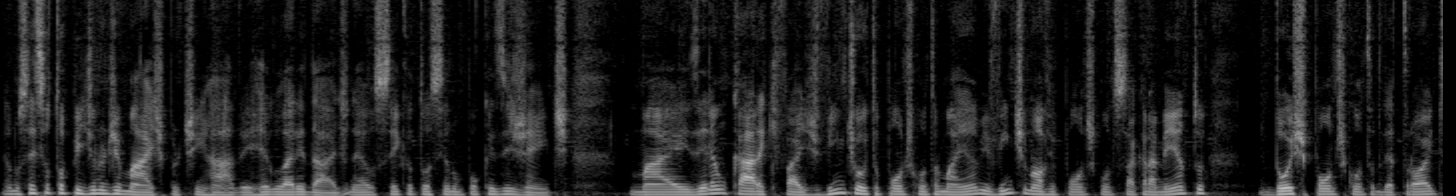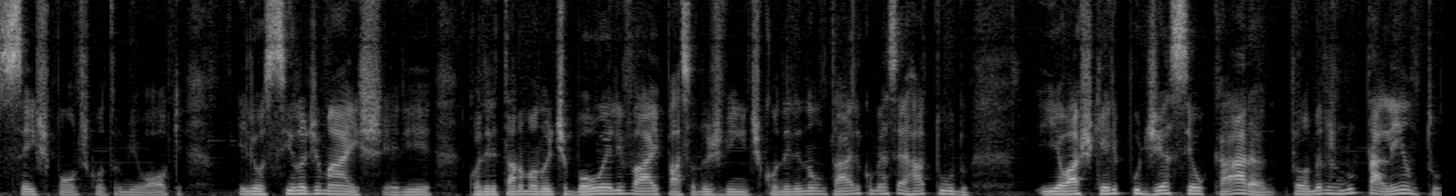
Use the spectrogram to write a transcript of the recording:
Eu não sei se eu estou pedindo demais pro Tim Hardaway regularidade, né? Eu sei que eu estou sendo um pouco exigente. Mas ele é um cara que faz 28 pontos contra o Miami, 29 pontos contra o Sacramento, 2 pontos contra o Detroit, 6 pontos contra o Milwaukee. Ele oscila demais. Ele, quando ele tá numa noite boa, ele vai, passa dos 20. Quando ele não tá, ele começa a errar tudo. E eu acho que ele podia ser o cara, pelo menos no talento,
